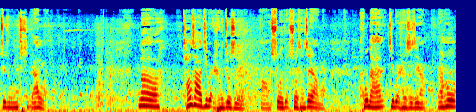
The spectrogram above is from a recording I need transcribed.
这种体验了。那长沙基本上就是啊，说的说成这样吧，湖南基本上是这样。然后，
